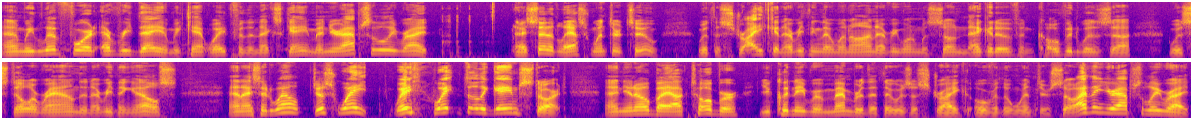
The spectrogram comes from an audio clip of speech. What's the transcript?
and we live for it every day, and we can't wait for the next game. And you're absolutely right. I said it last winter too, with the strike and everything that went on. Everyone was so negative, and COVID was uh, was still around, and everything else. And I said, well, just wait, wait, wait until the games start. And you know, by October, you couldn't even remember that there was a strike over the winter. So I think you're absolutely right.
